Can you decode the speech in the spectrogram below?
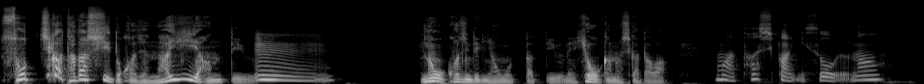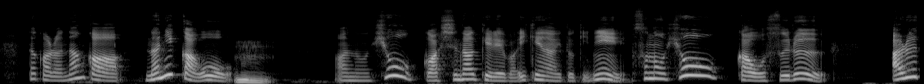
そっちが正しいとかじゃないやんっていう。うん。のを個人的には思ったっていうね評価の仕方は。まあ確かにそうよな。だからなんか何かをうん。あの評価しなければいけない時にその評価をするある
